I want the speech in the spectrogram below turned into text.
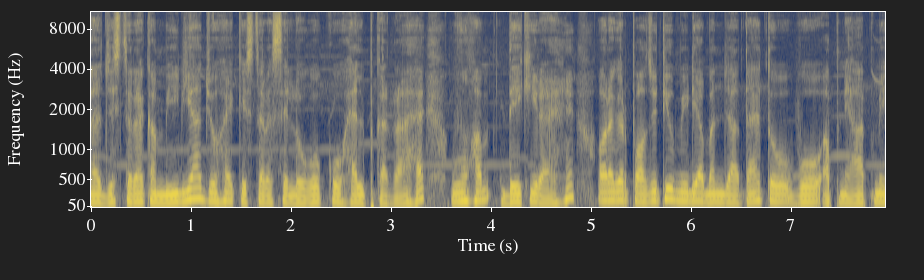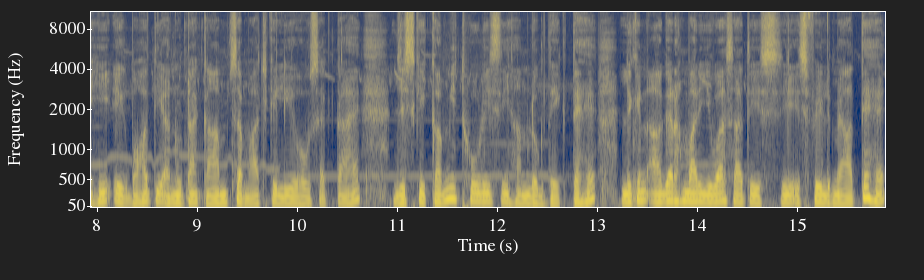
जिस तरह का मीडिया जो है, किस तरह से लोगों को हेल्प कर रहा है, वो हम देख ही रहे हैं। और अगर पॉजिटिव मीडिया बन जाता है तो वो अपने आप में ही एक बहुत ही अनूठा काम समाज के लिए हो सकता है जिसकी कमी थोड़ी सी हम लोग देखते हैं लेकिन अगर हमारे युवा साथी इस इस फ़ील्ड में आते हैं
